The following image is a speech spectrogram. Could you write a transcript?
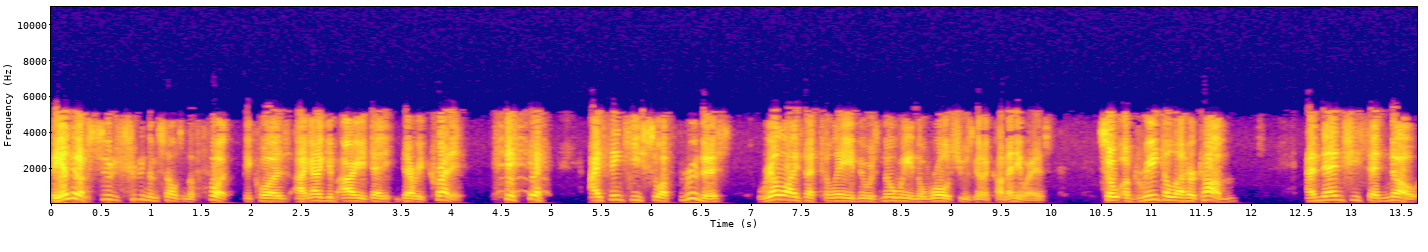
They ended up shooting themselves in the foot because I got to give Aryeh Deri credit. I think he saw through this, realized that Tlaib there was no way in the world she was going to come anyways, so agreed to let her come, and then she said no.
